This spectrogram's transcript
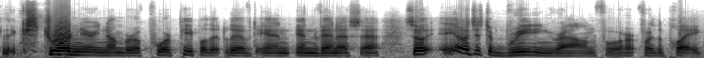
the extraordinary number of poor people that lived in, in Venice. Uh, so, you know, just a breeding ground for, for the plague.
